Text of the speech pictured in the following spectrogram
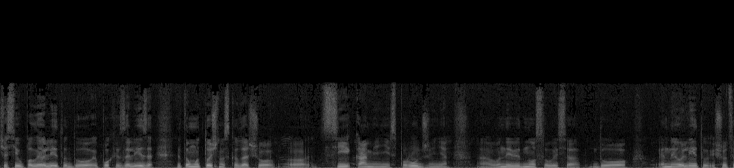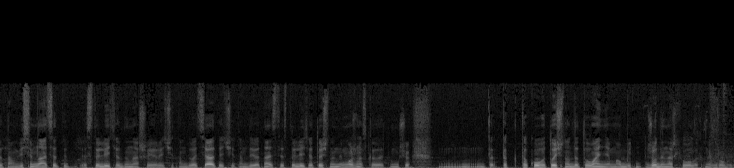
часів палеоліту до епохи заліза. І тому точно сказати, що е, ці кам'яні спорудження е, вони відносилися до енеоліту, і що це там 18 століття до нашої ери, чи там 20 чи там 19 століття, точно не можна сказати, тому що так, такого точного датування, мабуть, жоден археолог не зробить.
